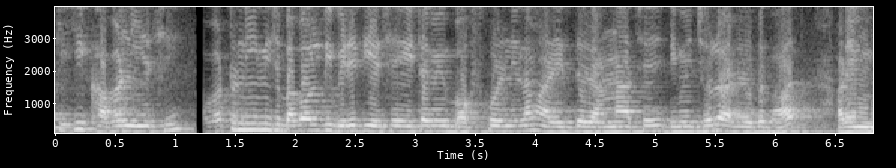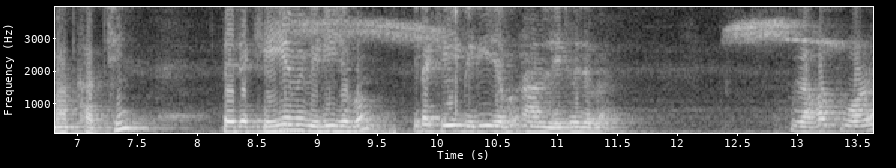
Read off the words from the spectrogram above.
কি কি খাবার নিয়েছি। খাবারটা নিয়ে নিয়েছি, বাবা অলরেডি বেরিয়ে দিয়েছে, এটা আমি বক্স করে নিলাম, আর এটাতে রান্না আছে ডিমের ঝোল আর এটাতে ভাত, আর আমি ভাত খাচ্ছি। তো এটা খেয়েই আমি বেরিয়ে যাব। এটা খেয়েই বেরিয়ে যাব নাহলে লেট হয়ে যাবে। রাখার পরে।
